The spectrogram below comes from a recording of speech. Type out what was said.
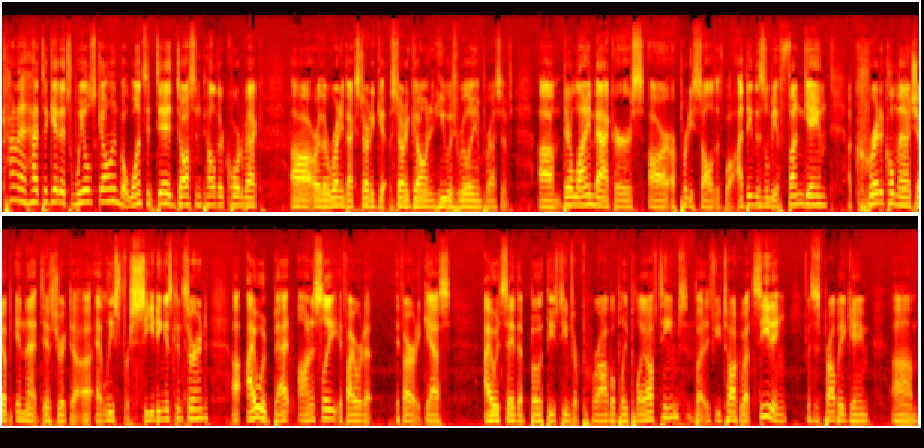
kind of had to get its wheels going, but once it did, Dawson Pell, their quarterback uh, or their running back, started get, started going, and he was really impressive. Um, their linebackers are, are pretty solid as well. I think this will be a fun game, a critical matchup in that district, uh, at least for seeding is concerned. Uh, I would bet honestly, if I were to if I were to guess, I would say that both these teams are probably playoff teams. But if you talk about seeding, this is probably a game. Um,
